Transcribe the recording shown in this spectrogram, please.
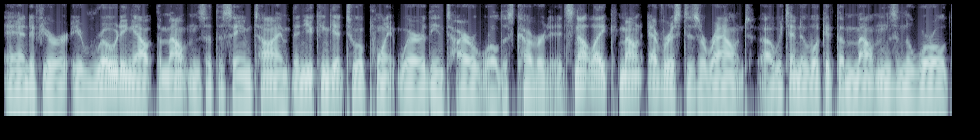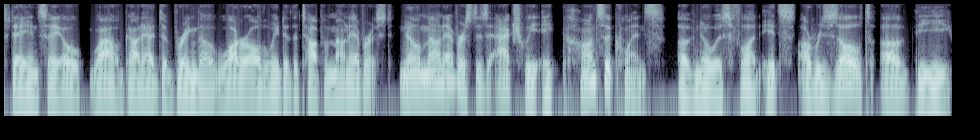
And if you're eroding out the mountains at the same time, then you can get to a point where the entire world is covered. It's not like Mount Everest is around. Uh, we tend to look at the mountains in the world today and say, oh, wow, God had to bring the water all the way to the top of Mount Everest. No, Mount Everest is actually a consequence of Noah's flood. It's a result of the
